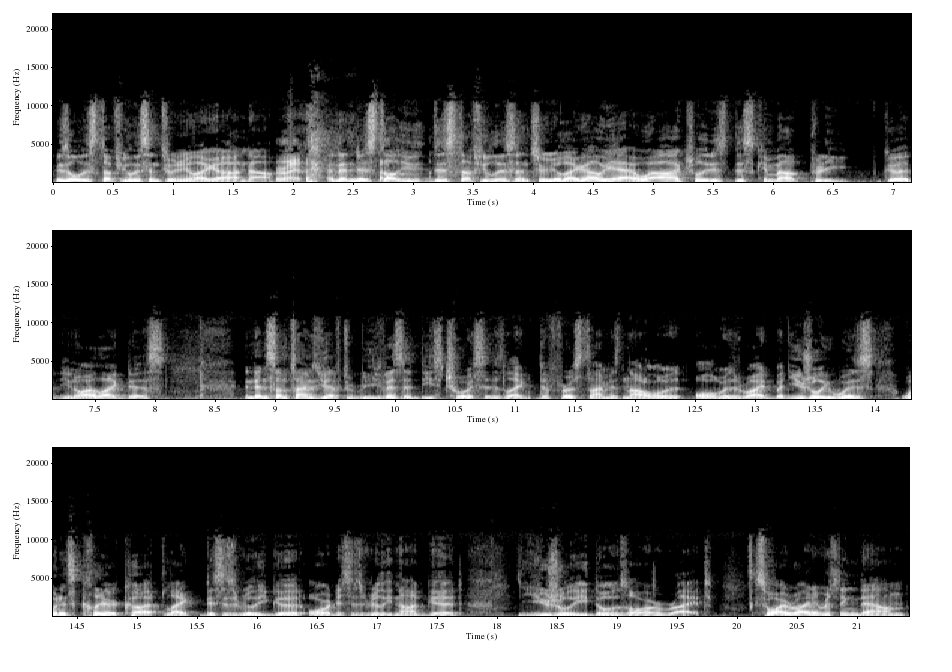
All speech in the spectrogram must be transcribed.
there's all this stuff you listen to, and you're like, ah, no. Right. And then there's stuff you, there's stuff you listen to, you're like, oh yeah, well, actually, this this came out pretty good. You know, I like this. And then sometimes you have to revisit these choices. Like the first time is not always, always right, but usually with when it's clear cut, like this is really good or this is really not good. Usually those are right. So I write everything down,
